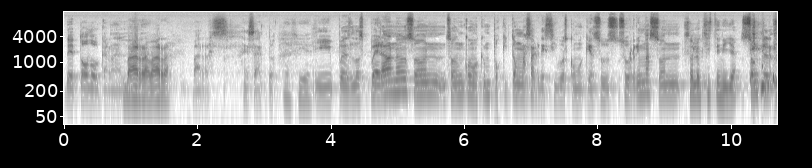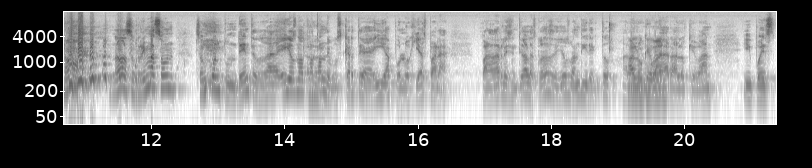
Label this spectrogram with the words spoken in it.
De todo, carnal. Barra, barra. Barras, exacto. Así es. Y pues los peruanos son, son como que un poquito más agresivos, como que sus, sus rimas son... Solo existen y ya. son no, no, sus rimas son, son contundentes, o sea, ellos no tratan Ajá. de buscarte ahí apologías para, para darle sentido a las cosas, ellos van directo a, lo que van. a lo que van. Y pues,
